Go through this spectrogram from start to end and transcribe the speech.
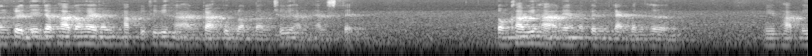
อังกฤษนี่เจ้าภาพก็ให้ท่านพักอยู่ที่วิหารกลางกรุงลอนดอนชื่อวิหารแฮมสเตด ตรงข้ามวิหารเนี่ยมันเป็นแหล่งบันเทิง มีผับมี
